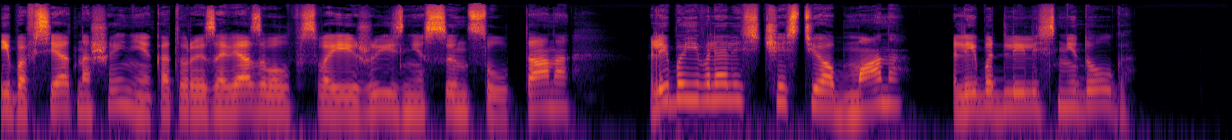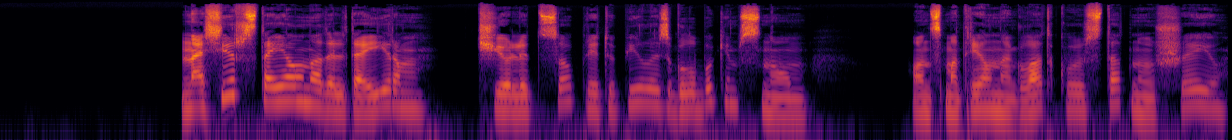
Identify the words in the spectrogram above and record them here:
Ибо все отношения, которые завязывал в своей жизни сын султана, либо являлись частью обмана, либо длились недолго. Насир стоял над Альтаиром, чье лицо притупилось глубоким сном. Он смотрел на гладкую статную шею,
